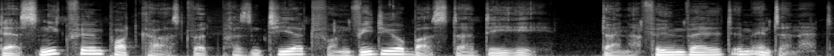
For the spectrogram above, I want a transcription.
Der Sneakfilm Podcast wird präsentiert von videobuster.de, deiner Filmwelt im Internet.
